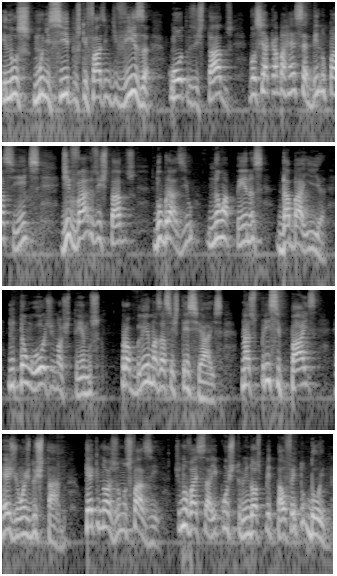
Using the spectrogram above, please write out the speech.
e nos municípios que fazem divisa com outros estados, você acaba recebendo pacientes de vários estados do Brasil, não apenas da Bahia. Então, hoje nós temos problemas assistenciais nas principais regiões do Estado. O que é que nós vamos fazer? A gente não vai sair construindo hospital feito doido.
